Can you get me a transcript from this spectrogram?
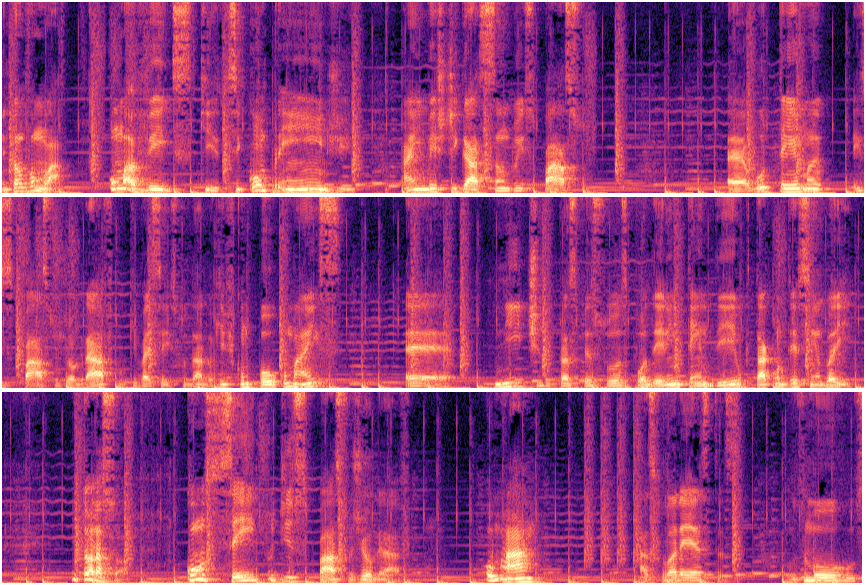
Então vamos lá. Uma vez que se compreende a investigação do espaço, é, o tema espaço geográfico que vai ser estudado aqui fica um pouco mais é, nítido para as pessoas poderem entender o que está acontecendo aí. Então, olha só: conceito de espaço geográfico. O mar as florestas, os morros,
